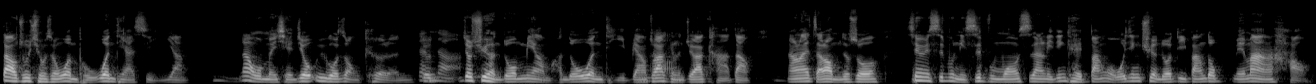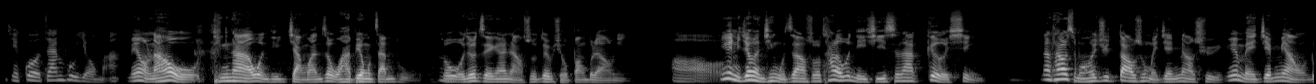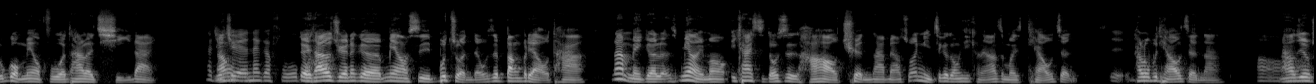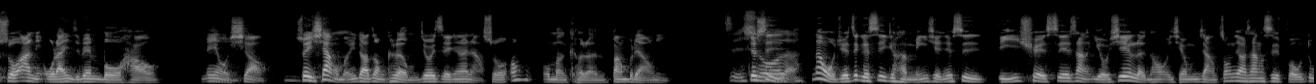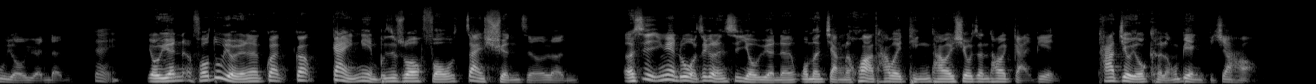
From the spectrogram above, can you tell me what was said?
到处求神问卜，问题还是一样。嗯那我们以前就遇过这种客人，就就去很多庙，很多问题，比方说他可能觉得他卡到，然后来找到我们就说：“这位师傅，你师傅摩斯啊，你一定可以帮我，我已经去很多地方都没办法好，结果占卜有吗？没有。”然后我听他的问题讲完之后，我还不用占卜，说嗯我就直接跟他讲说：“对不起，我帮不了你。”哦，因为你就很清楚知道说他的问题其实是他个性。那他为什么会去到处每间庙去？因为每间庙如果没有符合他的期待，他就觉得那个服务对，他就觉得那个庙是不准的，或是帮不了他。那每个人庙有没有一开始都是好好劝他，比方说你这个东西可能要怎么调整，是他都不调整啊，哦，然后就说啊你我来你这边不好，没有效。嗯所以像我们遇到这种客人，我们就会直接跟他讲说，哦，我们可能帮不了你。直就是那我觉得这个是一个很明显，就是的确世界上有些人哦，以前我们讲宗教上是佛度有缘人，对有缘佛度有缘的概概概念，不是说佛在选择人，而是因为如果这个人是有缘人，我们讲的话他会听，他会修正，他会改变，他就有可能变比较好。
